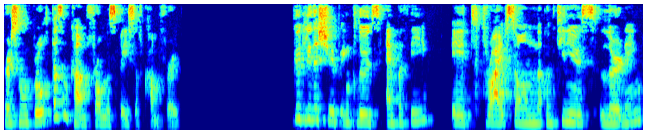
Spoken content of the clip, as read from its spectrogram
Personal growth doesn't come from a space of comfort. Good leadership includes empathy. It thrives on continuous learning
